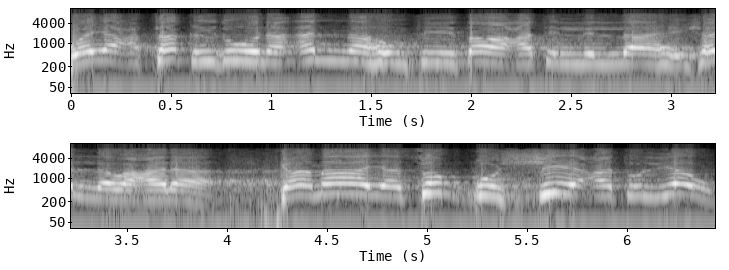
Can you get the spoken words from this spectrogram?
ويعتقدون أنهم في طاعة لله جل وعلا كما يسب الشيعة اليوم.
